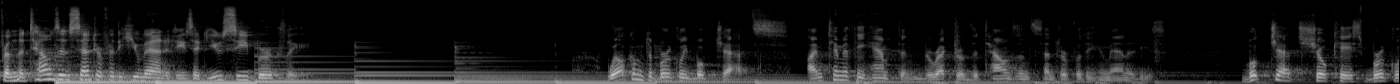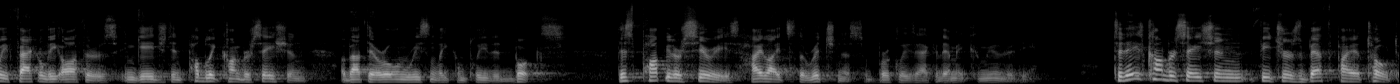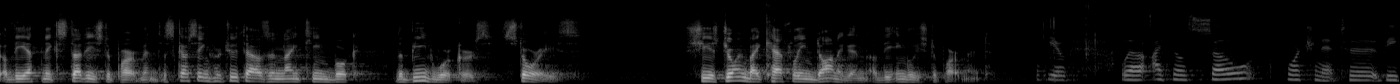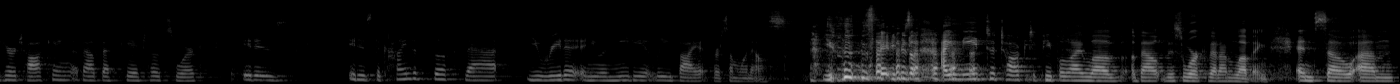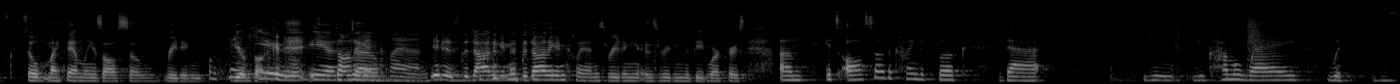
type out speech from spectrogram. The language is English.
from the Townsend Center for the Humanities at UC Berkeley. Welcome to Berkeley Book Chats. I'm Timothy Hampton, director of the Townsend Center for the Humanities. Book Chats showcase Berkeley faculty authors engaged in public conversation about their own recently completed books. This popular series highlights the richness of Berkeley's academic community. Today's conversation features Beth Piatote of the Ethnic Studies Department discussing her 2019 book, The Beadworkers Stories. She is joined by Kathleen Donegan of the English Department. Thank you. Well, I feel so fortunate to be here talking about Beth Piatote's work. It is, it is the kind of book that you read it and you immediately buy it for someone else. You say to yourself, I need to talk to people I love about this work that I'm loving. And so, um, so my family is also reading oh, your book. You. And, Donegan um, clan. It is the Donegan. the Donegan clan is reading is reading the Beadworkers. Um, it's also the kind of book that you you come away with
